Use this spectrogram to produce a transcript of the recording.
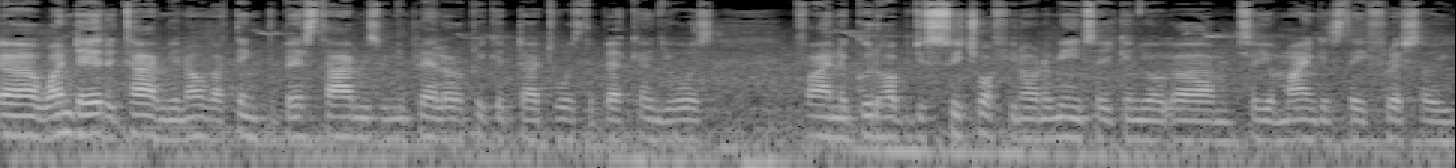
uh, one day at a time. You know, I think the best time is when you play a lot of cricket uh, towards the back end. You always find a good hobby, just switch off. You know what I mean? So you can your um, so your mind can stay fresh. So you,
